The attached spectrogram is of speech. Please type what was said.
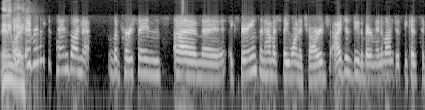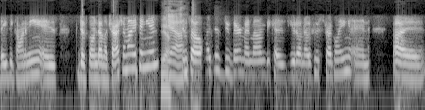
Anyway, It, it really depends on the person's um, uh, experience and how much they want to charge. I just do the bare minimum just because today's economy is just going down the trash, in my opinion. Yeah. Yeah. And so I just do bare minimum because you don't know who's struggling and. Uh,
